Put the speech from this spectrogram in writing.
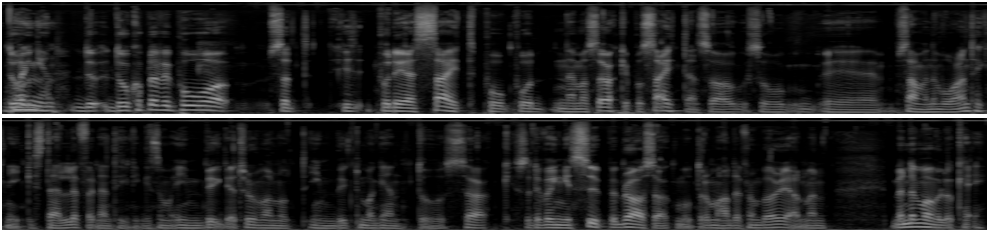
poängen? Då, då, då kopplade vi på så att på deras sajt, på, på, när man söker på sajten så, så, eh, så använder våran teknik istället för den tekniken som var inbyggd. Jag tror det var något inbyggt Magento-sök. Så det var ingen superbra sökmotor de hade från början men, men den var väl okej.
